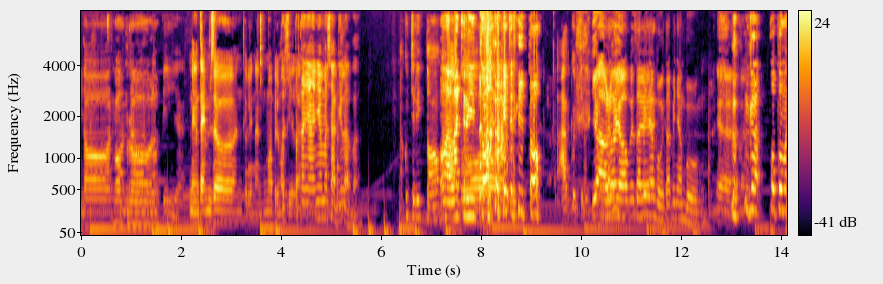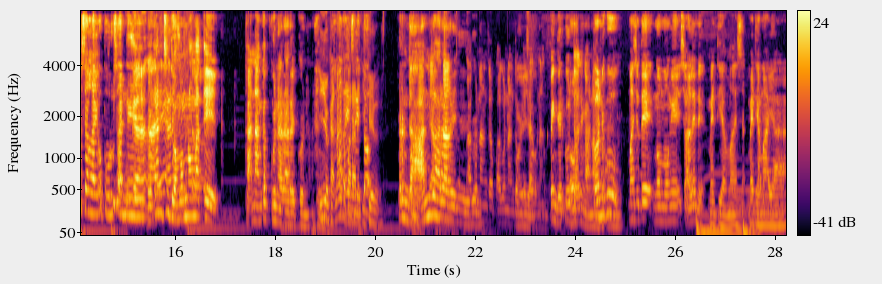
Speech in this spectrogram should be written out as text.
Nonton, Ngobrol. ngopi ya. Neng time zone, tulinan terus mobil-mobilan. pertanyaannya Mas Agil apa Aku cerita. oh aku- cerita cerita Aku cerita. Ya Allah ya Tapi- nyambung, tapi nyambung. Ya. enggak apa masalah apa urusannya Enggak. Lah kan Arek- sing arek diomong cerita. nomad eh gak nangkep gun arek gun. Aduh, Iya, gak nangkep cerita. gigil. Rendahan Ya, ya aku nangkep, aku nangkep, aku nangkep, Oh biasa iya, aku nangkep. pinggirku Oh, tuh nggak kan nangkep. niku maksudnya ngomongnya soalnya deh media masa media maya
